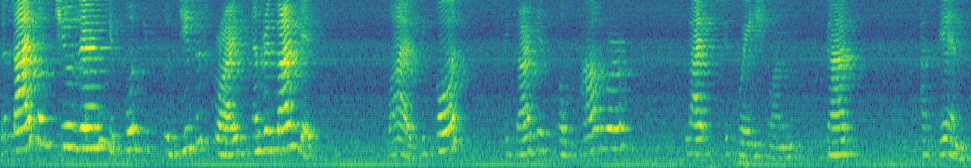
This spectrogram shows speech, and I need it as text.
The life of children, He put to Jesus Christ, and regardless. Why? Because regardless of our life situation, God again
